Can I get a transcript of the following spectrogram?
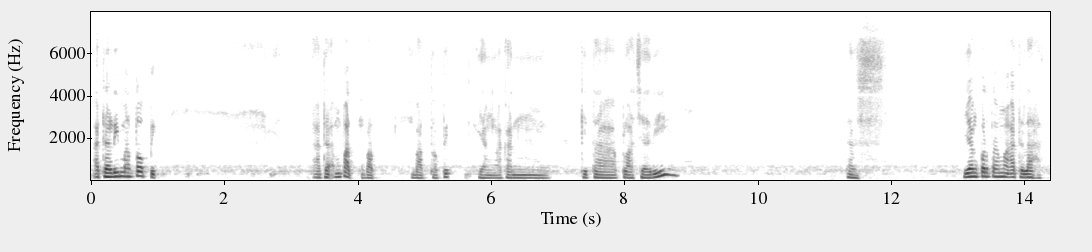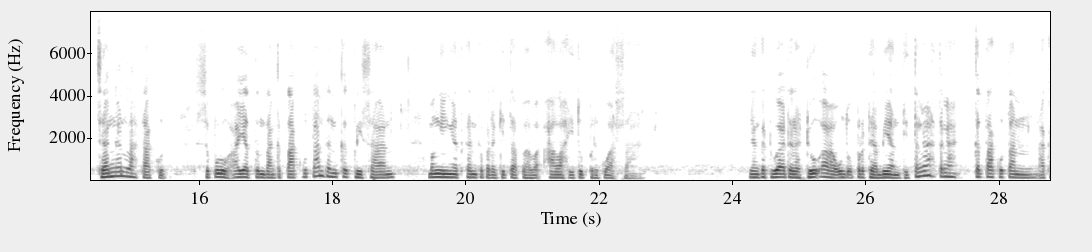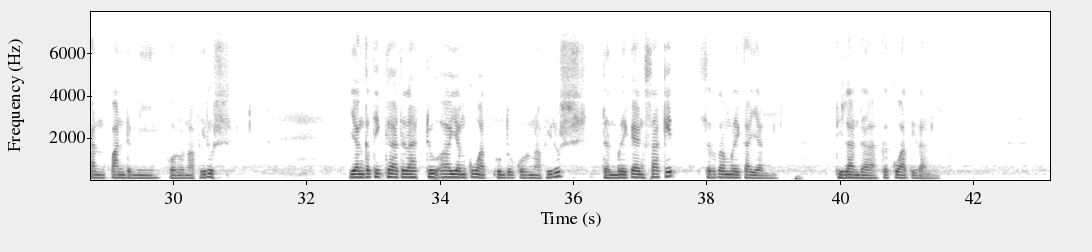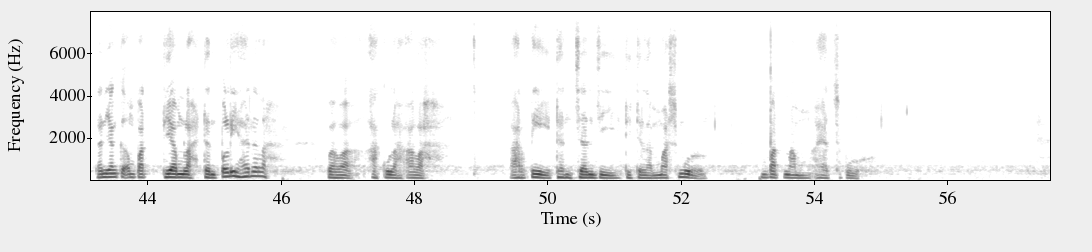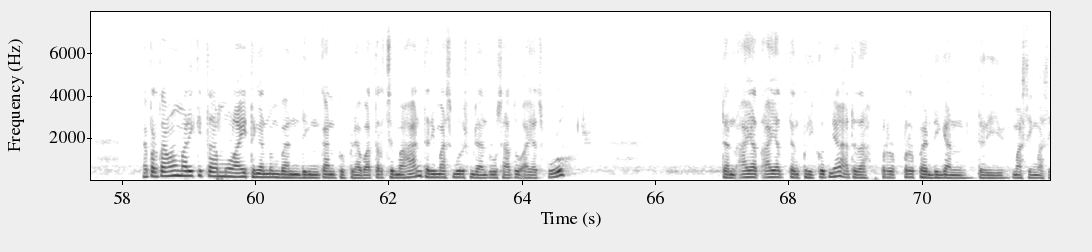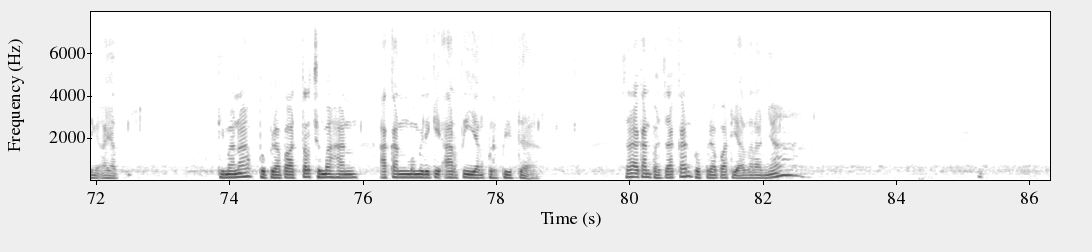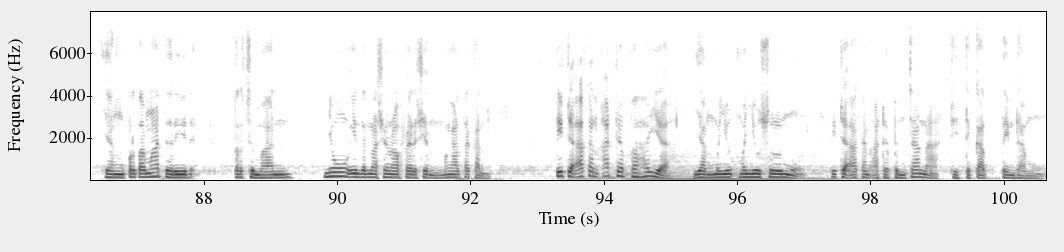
ada lima topik, ada empat, empat, empat topik yang akan kita pelajari dan yang pertama adalah janganlah takut 10 ayat tentang ketakutan dan kegelisahan mengingatkan kepada kita bahwa Allah itu berkuasa. Yang kedua adalah doa untuk perdamaian di tengah-tengah ketakutan akan pandemi coronavirus. Yang ketiga adalah doa yang kuat untuk coronavirus dan mereka yang sakit serta mereka yang dilanda kekhawatiran. Dan yang keempat, diamlah dan peliharalah bahwa akulah Allah. Arti dan janji di dalam Mazmur 46 ayat 10. Yang pertama mari kita mulai dengan membandingkan beberapa terjemahan dari Mazmur 91 ayat 10 dan ayat-ayat yang berikutnya adalah per perbandingan dari masing-masing ayat di mana beberapa terjemahan akan memiliki arti yang berbeda. Saya akan bacakan beberapa di antaranya. Yang pertama dari terjemahan New International Version mengatakan, "Tidak akan ada bahaya yang menyusulmu, tidak akan ada bencana di dekat tendamu.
